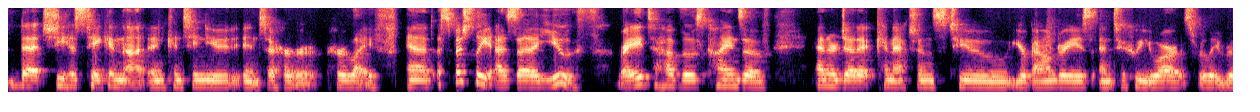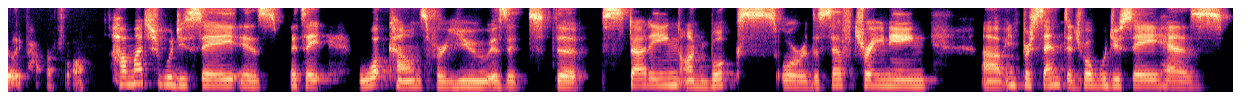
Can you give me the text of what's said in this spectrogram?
that she has taken that and continued into her her life, and especially as a youth, right, to have those kinds of energetic connections to your boundaries and to who you are. It's really really powerful how much would you say is let's say what counts for you? Is it the studying on books or the self training uh, in percentage what would you say has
